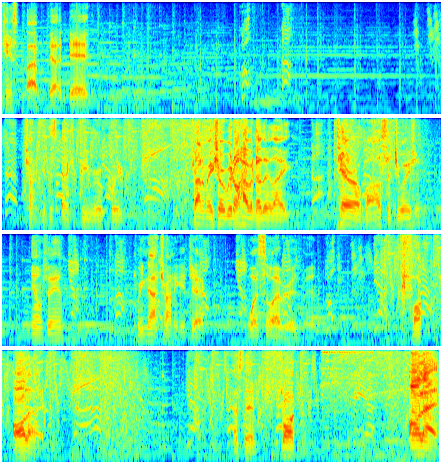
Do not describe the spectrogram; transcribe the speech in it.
Can't survive without dead. Trying to get this XP real quick. Trying to make sure we don't have another like Terra boss situation. You know what I'm saying? We not trying to get jacked whatsoever, is man. Fuck all that. I said fuck all that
